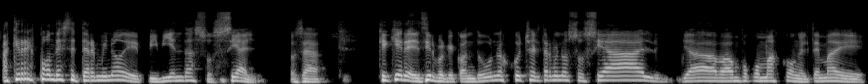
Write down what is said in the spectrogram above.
¿a qué responde este término de vivienda social? O sea, ¿qué quiere decir? Porque cuando uno escucha el término social, ya va un poco más con el tema de,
